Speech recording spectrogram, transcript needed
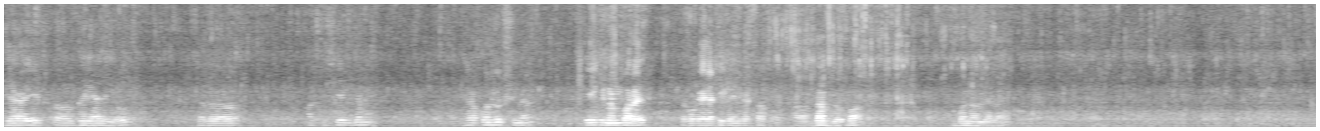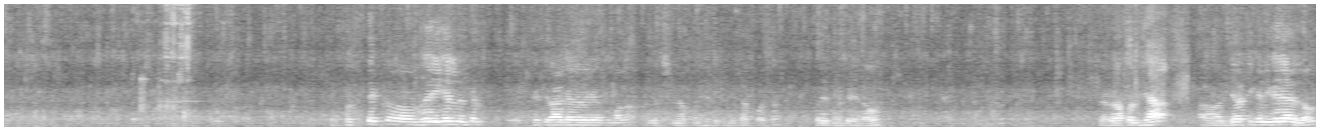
ह्या एक अ, घरी आलेलो आहोत. तर अ, अतिशय एकदम ह्या पण लक्ष्मी एक नंबर आहेत तर बघा या ठिकाणी कसा अ, धबधबा बनवलेला आहे. प्रत्येक अ, घरी गेल्यानंतर काहीतरी आगळ्या वेगळ्या तुम्हाला लक्ष्मी आपण ह्या ठिकाणी दाखवायचा प्रयत्न करीत आहोत. तर आपण ह्या ज्या ठिकाणी घरी आलेलो आहोत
